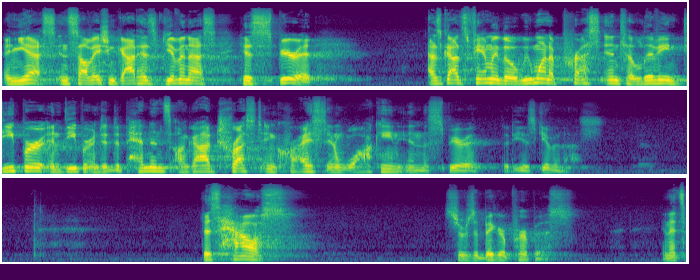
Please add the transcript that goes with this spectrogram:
And yes, in salvation, God has given us His Spirit. As God's family, though, we want to press into living deeper and deeper into dependence on God, trust in Christ, and walking in the Spirit that He has given us. This house serves a bigger purpose, and it's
